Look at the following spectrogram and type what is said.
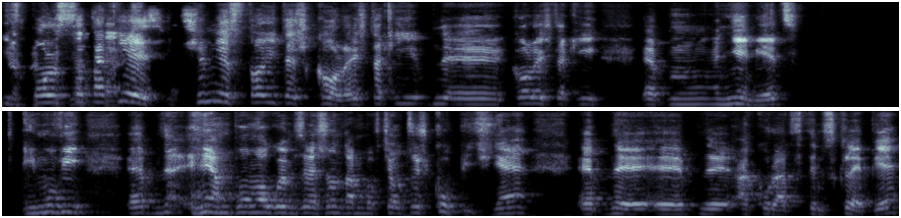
I w Polsce tak jest. Przy mnie stoi też koleś, taki e, koleś, taki e, Niemiec, i mówi, e, ja mu pomogłem zresztą tam, bo chciał coś kupić, nie? Akurat w tym sklepie.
